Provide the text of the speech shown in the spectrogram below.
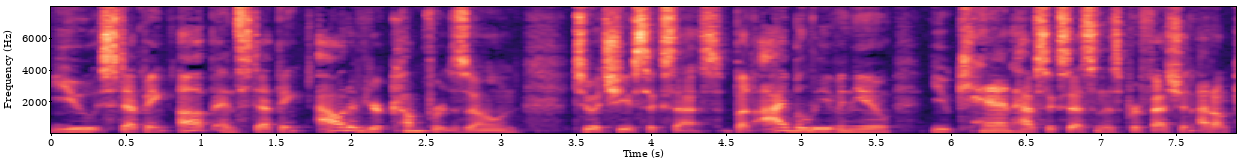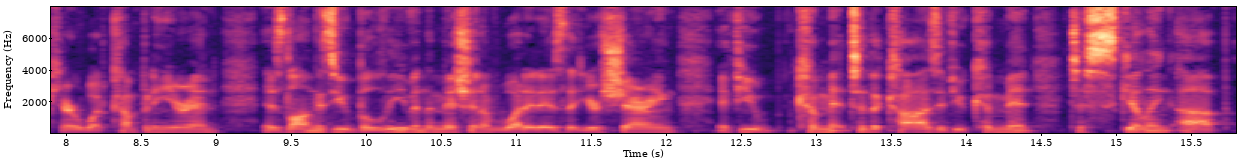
you stepping up and stepping out of your comfort zone to achieve success. But I believe in you. You can have success in this profession. I don't care what company you're in. As long as you believe in the mission of what it is that you're sharing, if you commit to the cause, if you commit to skilling up,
